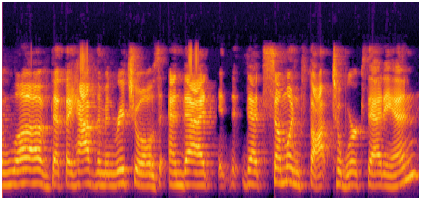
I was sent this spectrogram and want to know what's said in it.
love that they have them in rituals and that that someone thought to work that in.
